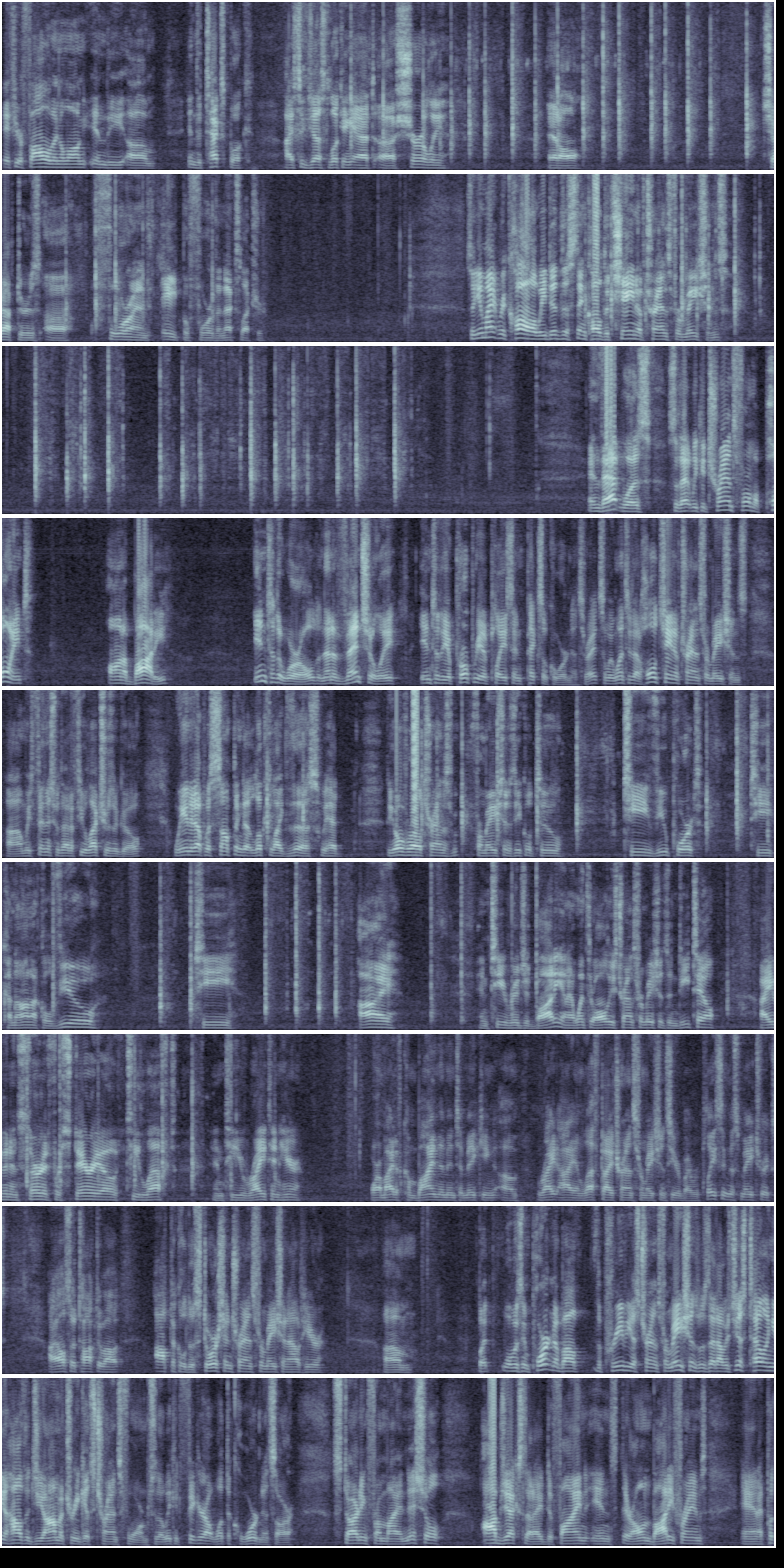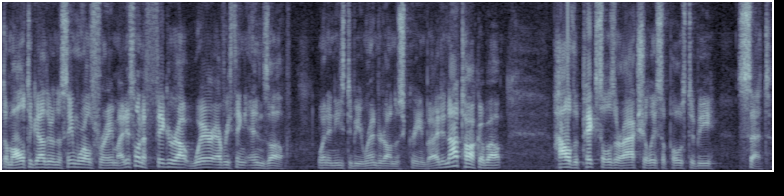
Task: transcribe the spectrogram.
If you're following along in the um, in the textbook I suggest looking at uh, Shirley et al. chapters uh, 4 and 8 before the next lecture. So you might recall we did this thing called the chain of transformations and that was so that we could transform a point on a body into the world and then eventually into the appropriate place in pixel coordinates right. So, we went through that whole chain of transformations um, we finished with that a few lectures ago. We ended up with something that looked like this we had the overall transformation is equal to T viewport T canonical view T I and T rigid body and I went through all these transformations in detail. I even inserted for stereo T left and T right in here or I might have combined them into making um, right eye and left eye transformations here by replacing this matrix. I also talked about optical distortion transformation out here. Um, but what was important about the previous transformations was that I was just telling you how the geometry gets transformed so that we could figure out what the coordinates are starting from my initial objects that I define in their own body frames and I put them all together in the same world frame. I just want to figure out where everything ends up when it needs to be rendered on the screen. But I did not talk about how the pixels are actually supposed to be set.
